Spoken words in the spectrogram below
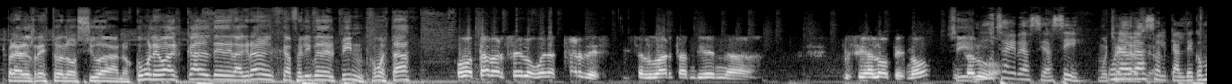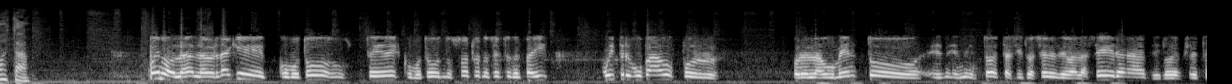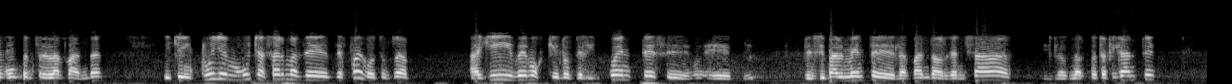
para el resto de los ciudadanos. ¿Cómo le va, alcalde de la granja, Felipe del Pin? ¿Cómo está? ¿Cómo está, Marcelo? Buenas tardes. Y saludar también a Lucía López, ¿no? Sí. Muchas gracias, sí. Un abrazo, alcalde. ¿Cómo está? Bueno, la, la, verdad que como todos ustedes, como todos nosotros, ¿no es cierto?, en el país, muy preocupados por, por el aumento en, todas estas situaciones de balacera, de los enfrentamientos entre las bandas, y que incluyen muchas armas de, de fuego. O sea, aquí vemos que los delincuentes, eh, eh, principalmente las bandas organizadas y los narcotraficantes,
